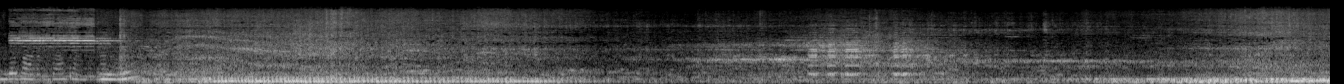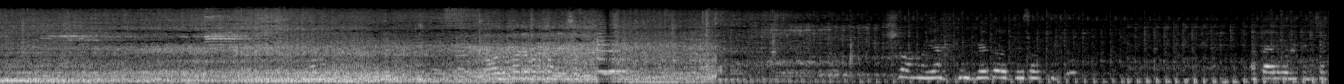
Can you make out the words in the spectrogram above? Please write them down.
పొన్నూరులో ఇందులో పడతా సంవత్సరాలు మామిడి పళ్ళు కూడా కొనేసాం అమ్మయ్య ఇంకైతే వచ్చేసరికి ఆ కాయలు కూడా తెచ్చా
